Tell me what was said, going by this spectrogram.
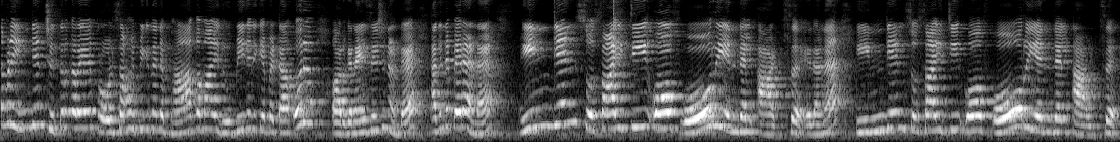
നമ്മുടെ ഇന്ത്യൻ ചിത്രകലയെ പ്രോത്സാഹിപ്പിക്കുന്നതിന്റെ ഭാഗമായി രൂപീകരിക്കപ്പെട്ട ഒരു ഓർഗനൈസേഷൻ ഉണ്ട്. അതിന്റെ പേരാണ് Indian society of oriental arts ഏതാണ്? Indian society of oriental arts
